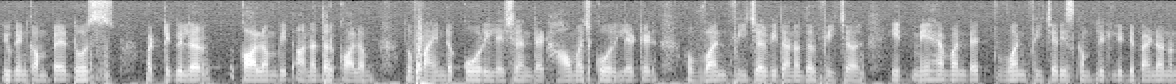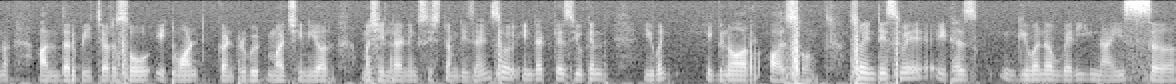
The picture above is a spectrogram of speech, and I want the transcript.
You can compare those particular column with another column to find the correlation that how much correlated one feature with another feature. It may happen that one feature is completely dependent on another feature so it won't contribute much in your machine learning system design. So in that case you can even ignore also. So in this way it has given a very nice uh,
